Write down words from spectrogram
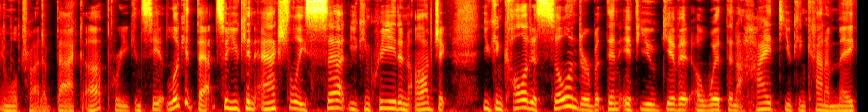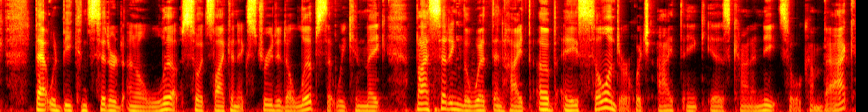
and we'll try to back up where you can see it. Look at that. So you can actually set, you can create an object. You can call it a cylinder, but then if you give it a width and a height, you can kind of make, that would be considered an ellipse. So it's like an extruded ellipse that we can make by setting the width and height of a cylinder, which I think is kind of neat. So we'll come back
